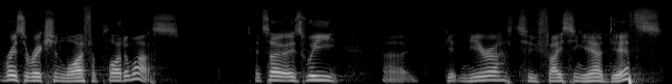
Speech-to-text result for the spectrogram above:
resurrection life apply to us. And so, as we uh, get nearer to facing our deaths,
